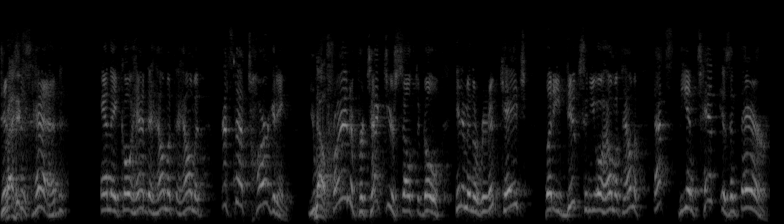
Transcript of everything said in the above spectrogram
dips Right. his head, and they go head to helmet to helmet. That's not targeting. You No. were trying to protect yourself to go hit him in the rib cage, but he dips and you go helmet to helmet. That's the intent isn't there.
